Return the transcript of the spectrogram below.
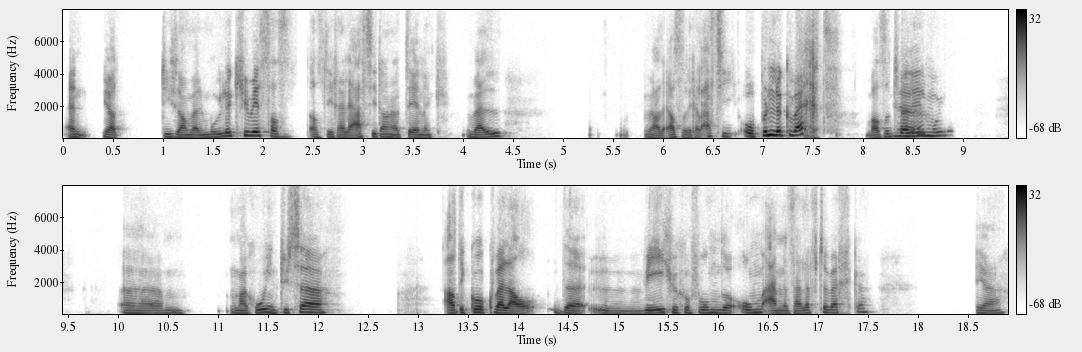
En ja, het is dan wel moeilijk geweest als, als die relatie dan uiteindelijk wel... wel als de relatie openlijk werd, was het wel heel moeilijk. Ehm, maar goed, intussen had ik ook wel al de wegen gevonden om aan mezelf te werken. Ja,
